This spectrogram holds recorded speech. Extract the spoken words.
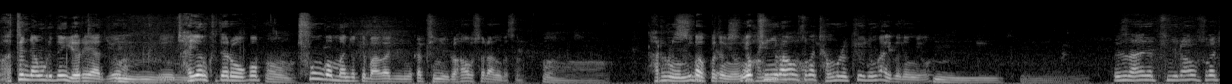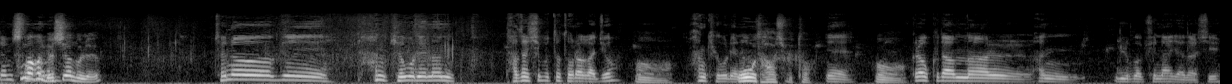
어떤 작물이든 열어야죠. 음, 음, 예, 음. 자연 그대로 오고 어. 추운 것만 좋게 막아주니까 비닐로 하우스라는 것은 어. 다른 의미가 없거든요. 이 비닐 한 하우스가 작물을 키워준 거 아니거든요. 음. 그래서 나는 비닐 하우스가 좀 좋아하는- 몇 시간 돌려요? 저녁에 한 겨울에는 5시부터 돌아가죠. 어. 한 겨울에는. 오후 5시부터. 예. 어. 그리고 그 다음날 한 7시나 8시.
